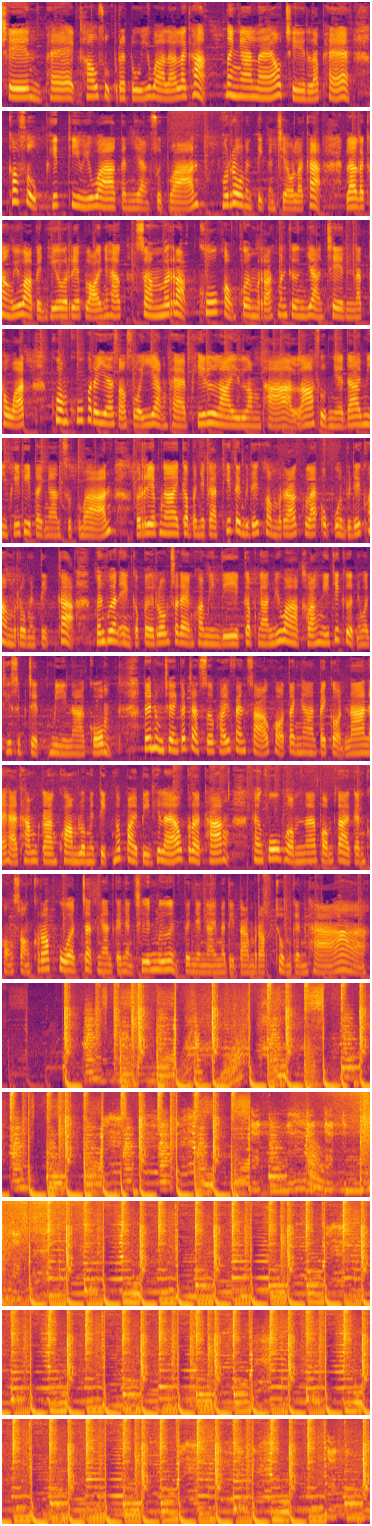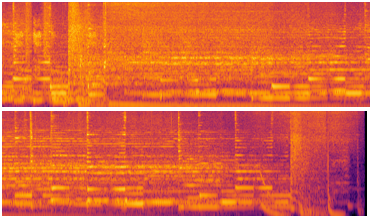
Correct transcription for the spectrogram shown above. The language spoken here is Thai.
เชน แพรเข้าสู่ประตูวิวาแล้วแหละค่ะ แต่งงานแล้วเชนและแพรเข้าสู่พิธีวิวากันอย่างสุดหวาน โรแมนติกกันเชียวแล้วค่ะ และละครั้งวิวาเป็นที่เรียบร้อยนะคะสำหรับคู่ของคนรักบันเทิงอย่างเชนนัทวัฒน์ควงคู่ภรรยาสาวสวยอย่างแพรพิไลลำพาล่าสุดเนี่ยได้มีพิธีแต่งงานสุดหวาน เรียบง่ายกับบรรยากาศที่เต็มไปด้วยความรัก และอบอวลไปด้วยความโรแมนติกค่ะ เพื่อนๆเองก็ไปร่วมแสดงความยินดีกับงานวิวาครั้งนี้ที่เกิดในวันที่ 17มีนาคม โดยหนุ่มเชนก็จัดเซอร์ไพรส์แฟนสาวขอแต่งงานไปก่อนหน้านะคะทำกลางความโรแมนติกเมื่อปลายปีที่แล้วกระทั่ง ทั้งคู่พร้อมหน้าพร้อมตากันของสองครอบครัวจัดงานกันอย่างชื่นมื่น เป็นยังไงมาติดตามรับชมกันค่ะ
